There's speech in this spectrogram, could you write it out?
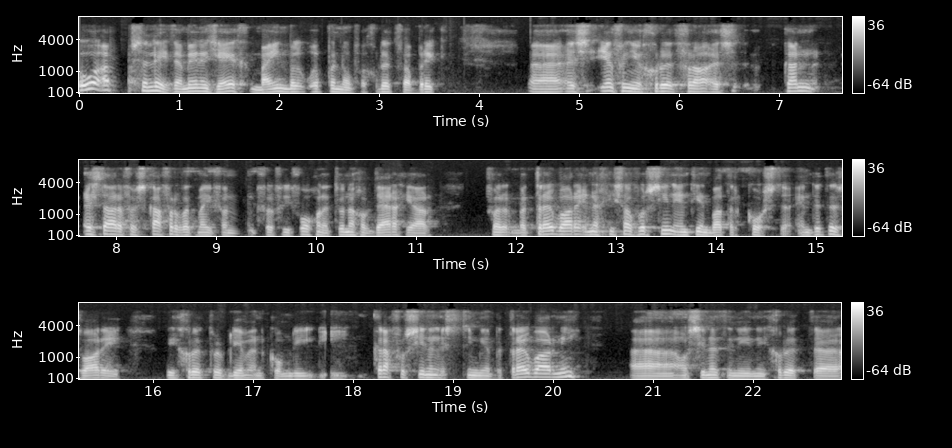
O, oh, absoluut. I mean as jy 'n myn wil open of 'n groot fabriek, uh is een van jou groot vrae is kan is daar 'n verskaffer wat my van vir, vir die volgende 20 of 30 jaar vir betroubare energie sal voorsien en teen watter koste? En dit is waar die die groot probleem inkom. Die die kragvoorsiening is nie meer betroubaar nie. Uh ons sien dit in die, in die groot uh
